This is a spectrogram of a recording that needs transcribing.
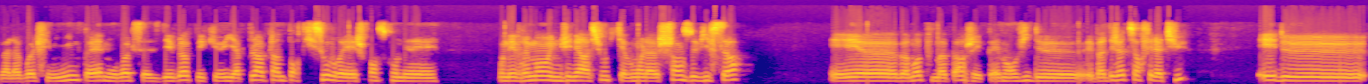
ben, la voile féminine quand même, on voit que ça se développe et qu'il y a plein plein de portes qui s'ouvrent. Et je pense qu'on est, on est vraiment une génération qui avons la chance de vivre ça et euh, bah moi, pour ma part, j'ai quand même envie de, eh ben déjà de surfer là-dessus et de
